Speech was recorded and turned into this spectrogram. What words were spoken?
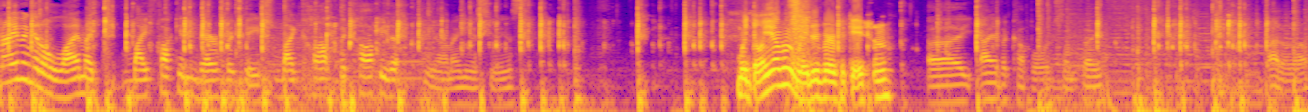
not even gonna lie, my my fucking verification, my cop, the copy that. Hang on, I need to sneeze. Wait, don't you have a rated verification? Uh, I have a couple or something. I don't know.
